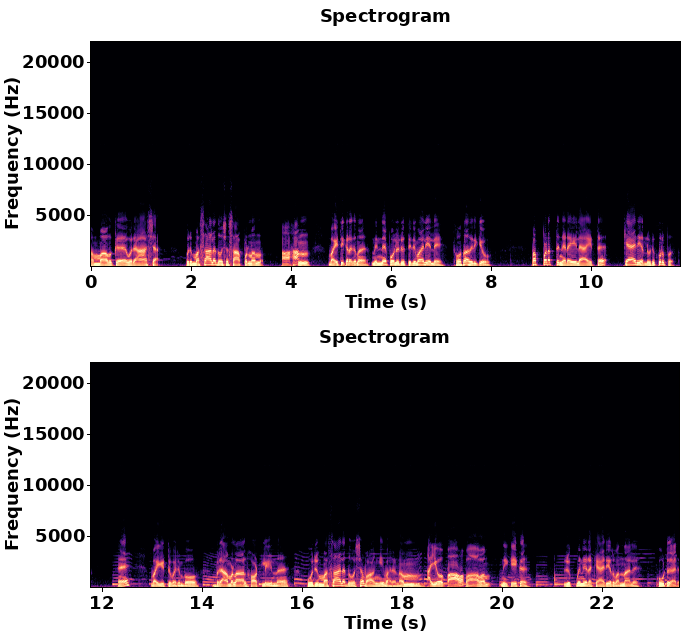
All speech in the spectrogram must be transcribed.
അമ്മാവക്ക് ഒരാശ ഒരു മസാല ദോശ സാപ്പിടണമെന്ന്. ആഹാ. ഉം. വയറ്റിൽ കിടക്കുന്ന നിന്നെ പോലൊരു തിരുമാലിയല്ലേ? തോന്നാതിരിക്കോ. പപ്പടത്തിനിടയിലായിട്ട് കാരിയറിൽ ഒരു കുറിപ്പ്. ഏ? വൈകിട്ട് വരുമ്പോ ബ്രാഹ്മണാൽ ഹോട്ടലിൽ നിന്ന് ഒരു മസാല ദോശ വാങ്ങി വരണം. അയ്യോ പാവം. പാവം നീ കേക്ക്. രുക്മിണിയുടെ കാരിയർ വന്നാൽ കൂട്ടുകാര്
